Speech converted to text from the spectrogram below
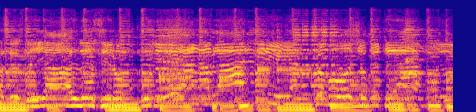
las estrellas del cielo pudieran hablar, dirían lo mucho que te amo yo.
